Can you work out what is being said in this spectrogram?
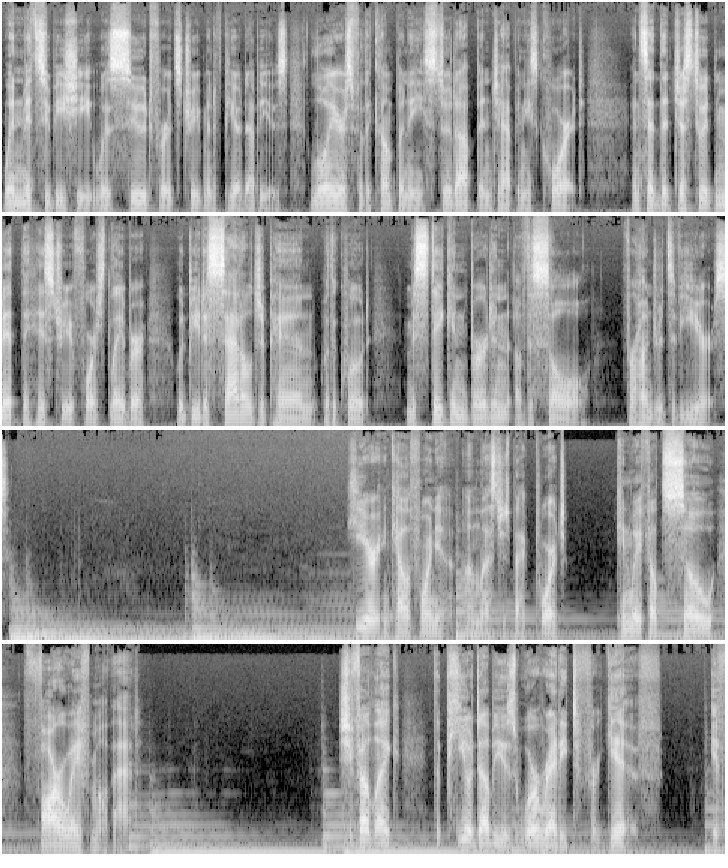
When Mitsubishi was sued for its treatment of POWs, lawyers for the company stood up in Japanese court and said that just to admit the history of forced labor would be to saddle Japan with a quote, mistaken burden of the soul for hundreds of years. Here in California, on Lester's back porch, Kinue felt so far away from all that. She felt like the POWs were ready to forgive if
